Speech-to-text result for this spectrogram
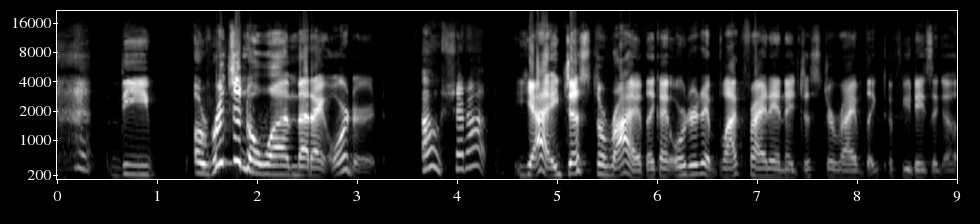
the original one that I ordered. Oh, shut up. Yeah, it just arrived. Like I ordered it Black Friday and it just arrived like a few days ago.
